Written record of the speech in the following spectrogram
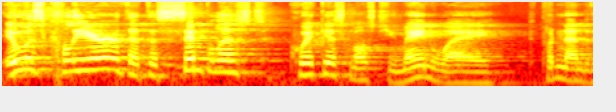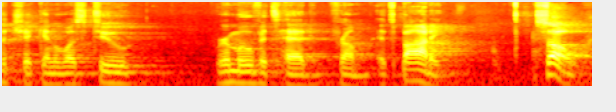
it was clear that the simplest, quickest, most humane way to put an end to the chicken was to remove its head from its body. So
